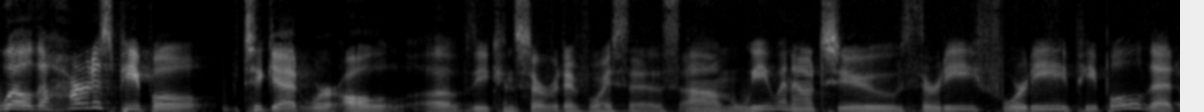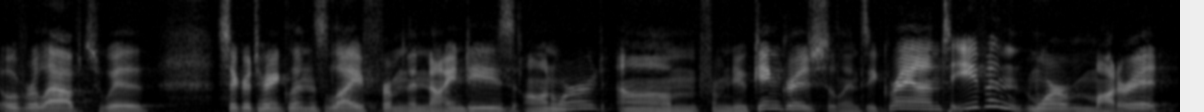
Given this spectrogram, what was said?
Well, the hardest people to get were all of the conservative voices. Um, we went out to 30, 40 people that overlapped with Secretary Clinton's life from the 90s onward, um, from Newt Gingrich to Lindsey Graham to even more moderate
